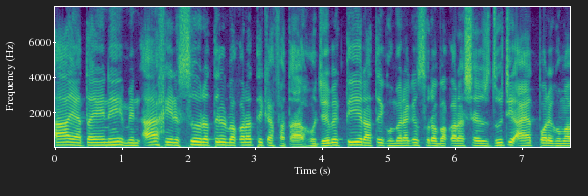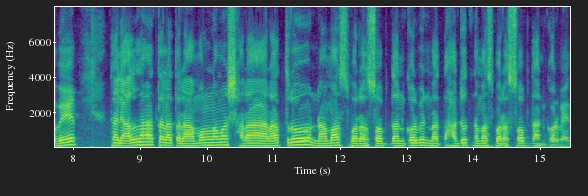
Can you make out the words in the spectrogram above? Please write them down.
আয়াতাইনি মিন আখির সুরাতিল বাকারা থেকে ফাতাহু। যে ব্যক্তি রাতে ঘুমের আগে সুরা বাকারা শেষ দুইটি আয়াত পরে ঘুমাবে তাহলে আল্লাহ তালা তার আমল নামাজ সারা রাত্র নামাজ পড়া সব দান করবেন বা তাহাজত নামাজ পড়া সব দান করবেন।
